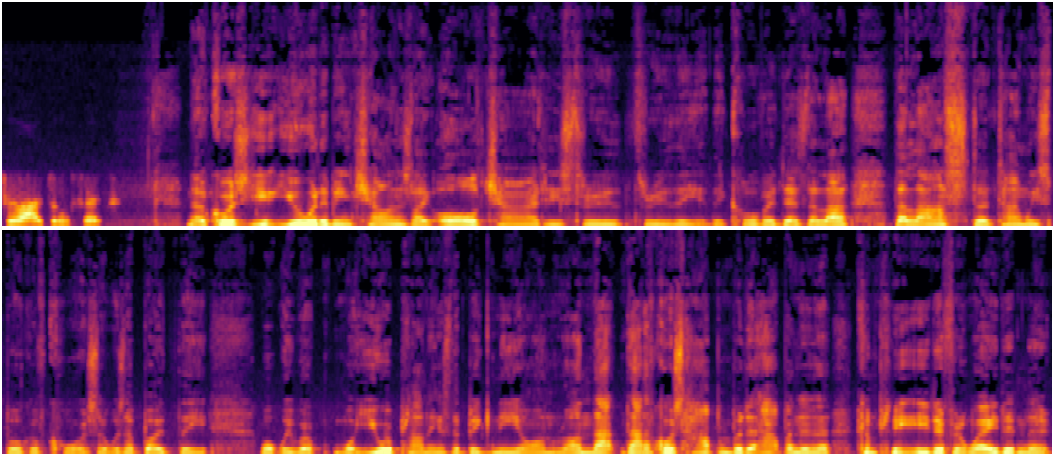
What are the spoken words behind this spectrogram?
throughout Dorset. Now, of course, you, you would have been challenged like all charities through through the, the COVID days. The last the last uh, time we spoke, of course, it was about the what we were what you were planning as the big neon run. That that of course happened, but it happened in a completely different way, didn't it?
